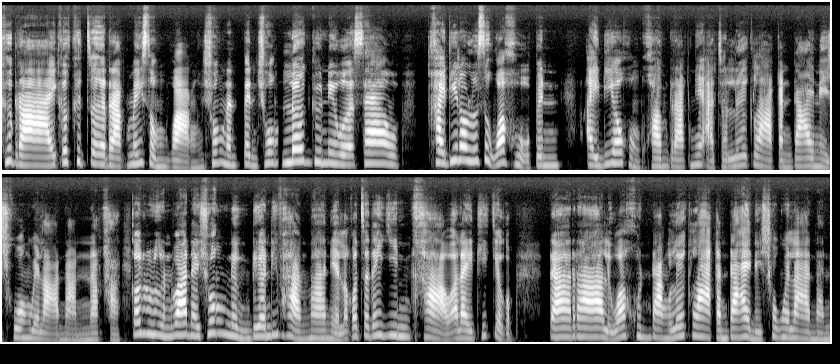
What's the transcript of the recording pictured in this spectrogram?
คือร้ายก็คือเจอรักไม่สมหวัง ช่วงนั้นเป็นช่วงเลิก universal ใครที่เรารู้สึกว่าโหเป็น ideal ของความรักเนี่ยอาจจะเลิกลากันได้ในช่วงเวลานั้นนะคะ ก็รู้กันว่าในช่วงหนึ่งเดือนที่ผ่านมาเนี่ยเราก็จะได้ยินข่าวอะไรที่เกี่ยวกับดารา หรือว่าคนดังเลิกลากันได้ในช่วงเวลานั้น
